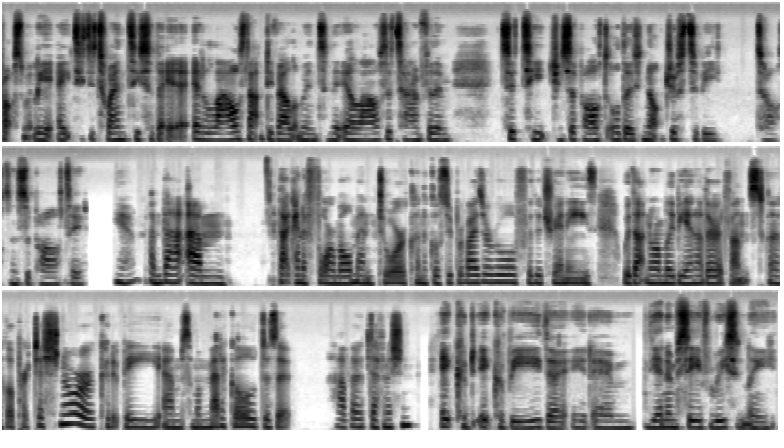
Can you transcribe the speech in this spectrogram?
approximately eighty to twenty, so that it, it allows that development and it allows the time for them to teach and support others, not just to be taught and supported. Yeah. And that um that kind of formal mentor clinical supervisor role for the trainees, would that normally be another advanced clinical practitioner or could it be um, someone medical? Does it have a definition? It could it could be either. It um, the NMC have recently,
